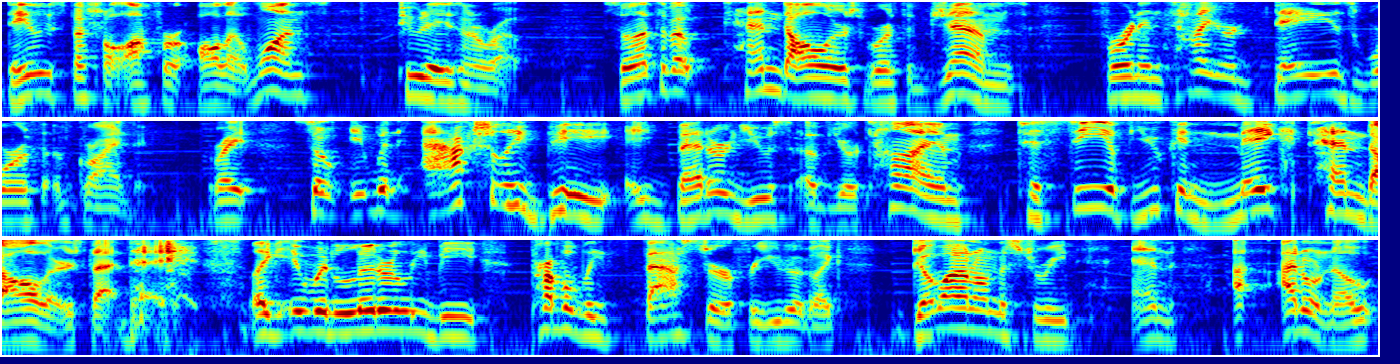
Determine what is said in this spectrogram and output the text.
daily special offer all at once two days in a row. So that's about ten dollars worth of gems for an entire day's worth of grinding right? So it would actually be a better use of your time to see if you can make ten dollars that day. Like it would literally be probably faster for you to like go out on the street and I, I don't know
